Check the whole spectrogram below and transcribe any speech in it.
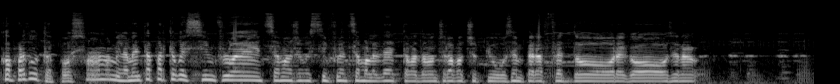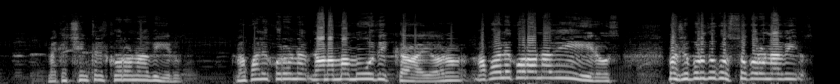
Compra tutto a posto, non mi lamento a parte questa influenza, ma c'è questa influenza maledetta, vado, non ce la faccio più, sempre raffreddore, cose. no. Ma che c'entra il coronavirus? Ma quale coronavirus? No, no, ma mutica io, no? Ma quale coronavirus? Ma c'è pure tu con sto coronavirus?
